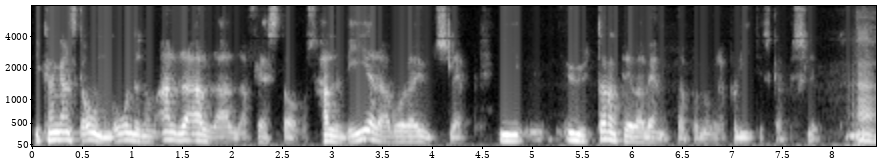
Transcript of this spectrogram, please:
vi kan ganska omgående, de allra, allra, allra flesta av oss, halvera våra utsläpp i, utan att behöva vänta på några politiska beslut. Mm.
